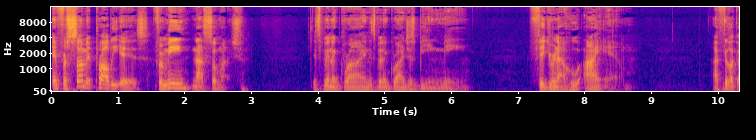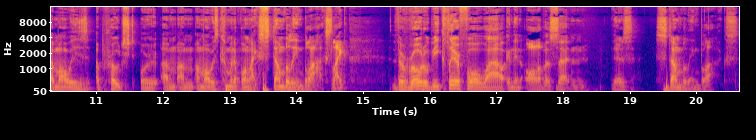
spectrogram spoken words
And for some, it probably is. For me, not so much. It's been a grind. It's been a grind just being me, figuring out who I am. I feel like I'm always approached or I'm, I'm, I'm always coming up on like stumbling blocks. Like the road will be clear for a while, and then all of a sudden, there's stumbling blocks.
